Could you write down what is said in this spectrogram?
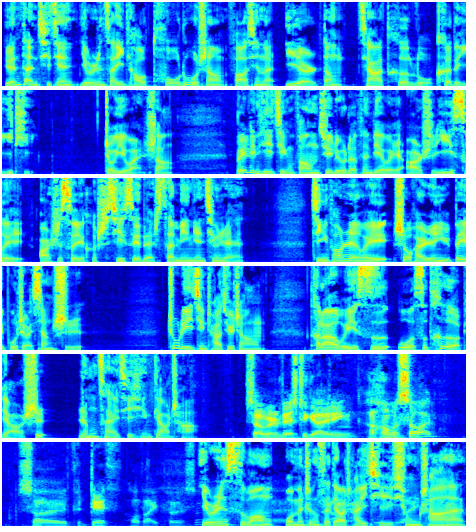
元旦期间，有人在一条土路上发现了伊尔邓·加特鲁克的遗体。周一晚上，北领地警方拘留了分别为二十一岁、二十岁和十七岁的三名年轻人。警方认为受害人与被捕者相识。助理警察局长特拉维斯·沃斯特表示，仍在进行调查。So we're investigating a homicide. So the death of a person. 有人死亡，我们正在调查一起凶杀案，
